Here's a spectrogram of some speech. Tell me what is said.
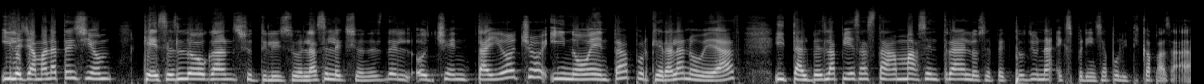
y le llama la atención que ese eslogan se utilizó en las elecciones del 88 y 90 porque era la novedad y tal vez la pieza estaba más centrada en los efectos de una experiencia política pasada.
